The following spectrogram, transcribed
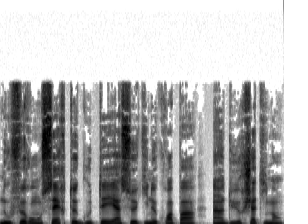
Nous ferons certes goûter à ceux qui ne croient pas un dur châtiment,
